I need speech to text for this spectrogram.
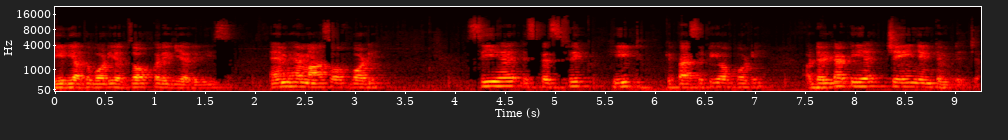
हीट या तो बॉडी एब्जॉर्ब करेगी या रिलीज़ m है मास ऑफ़ बॉडी C है specific heat capacity of body और डेल्टा टी है change in temperature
